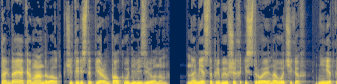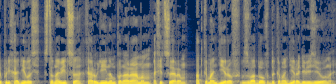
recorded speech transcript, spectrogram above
Тогда я командовал в 401-м полку дивизионом. На место прибывших из строя наводчиков нередко приходилось становиться к орудийным панорамам офицерам от командиров взводов до командира дивизиона.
